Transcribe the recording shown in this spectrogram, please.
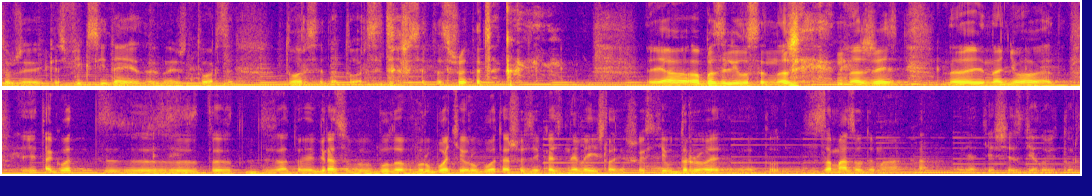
то вже якась фікс ідея, знаєш, торси. Торси, да торси, торси, та що це таке? Я обозлился на, на жизнь, на, на нього. І так от, а то якраз була в роботі робота, щось якась не вийшла, щось хотів дороги, то замазав дома, а, ну я тебе ще зроблю турс.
